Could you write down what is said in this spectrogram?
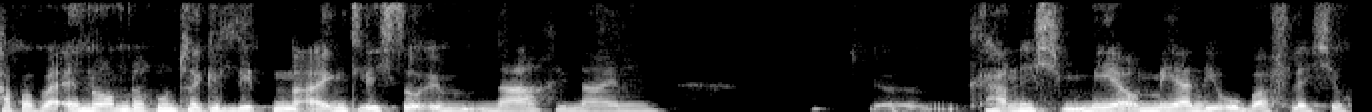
Habe aber enorm darunter gelitten. Eigentlich so im Nachhinein äh, kann ich mehr und mehr an die Oberfläche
